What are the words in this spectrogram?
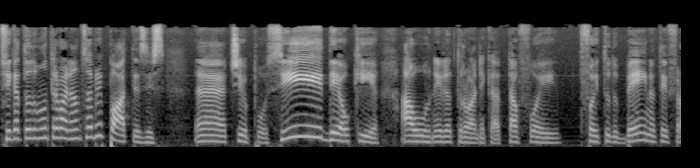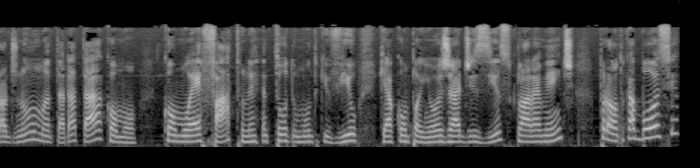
fica todo mundo trabalhando sobre hipóteses. É, tipo, se deu que a urna eletrônica tá, foi, foi tudo bem, não teve fraude nenhuma, tá, tá, tá, como, como é fato, né? Todo mundo que viu, que acompanhou já diz isso claramente. Pronto, acabou-se.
